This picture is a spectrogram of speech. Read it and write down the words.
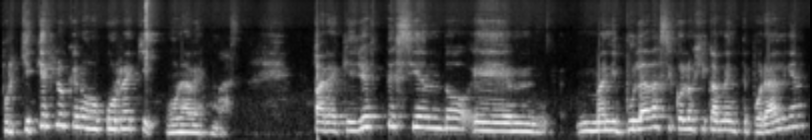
Porque ¿qué es lo que nos ocurre aquí? Una vez más. Para que yo esté siendo eh, manipulada psicológicamente por alguien,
